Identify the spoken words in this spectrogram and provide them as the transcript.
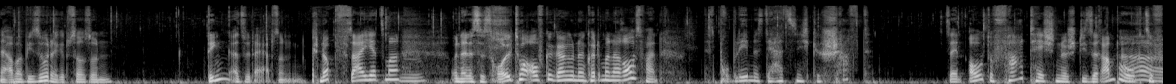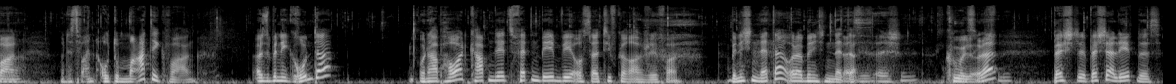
Ja, aber wieso? Da gibt's doch so ein Ding, also da gab so einen Knopf, sage ich jetzt mal. Und dann ist das Rolltor aufgegangen und dann konnte man da rausfahren. Das Problem ist, der hat es nicht geschafft, sein Auto fahrtechnisch diese Rampe hochzufahren. Und es war ein Automatikwagen. Also bin ich runter und habe Howard Carpendales fetten BMW aus der Tiefgarage gefahren. Bin ich ein netter oder bin ich ein netter? Das ist echt Cool, das oder? schön. Beste, beste Erlebnis.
